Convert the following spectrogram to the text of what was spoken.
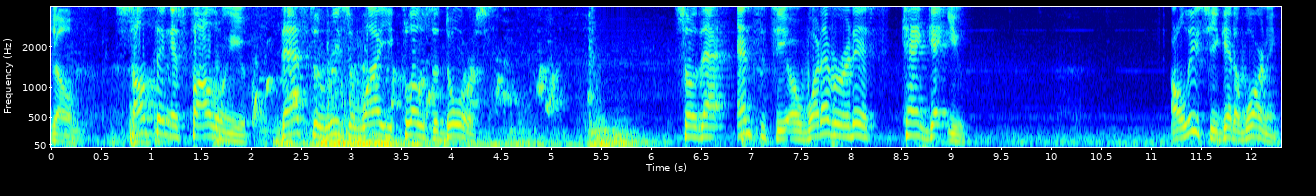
Yo, something is following you. That's the reason why you close the doors. So that entity or whatever it is can't get you. Or at least you get a warning.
